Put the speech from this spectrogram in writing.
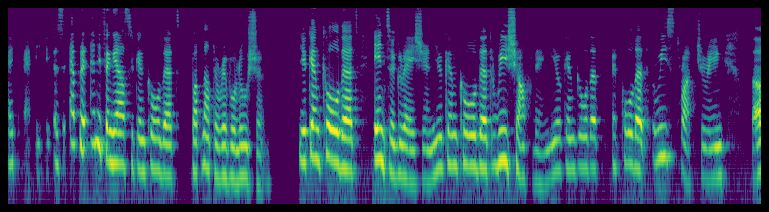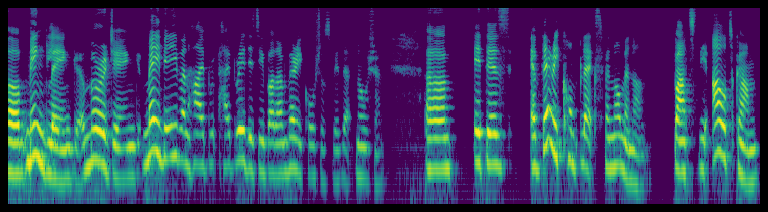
it, every, anything else you can call that, but not a revolution. You can call that integration. You can call that reshuffling. You can call that call that restructuring, uh, mingling, merging, maybe even hybrid, hybridity. But I'm very cautious with that notion. Um, it is a very complex phenomenon, but the outcome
